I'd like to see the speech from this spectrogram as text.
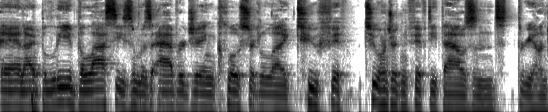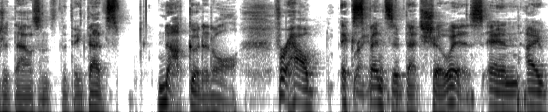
And I believe the last season was averaging closer to like 250,000, 300,000. I think that's not good at all for how expensive that show is. And I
